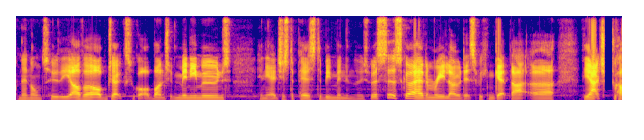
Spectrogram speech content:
And then onto the other objects, we've got a bunch of mini moons, and yeah, it just appears to be mini moons. But let's, go ahead and reload it so we can get that uh, the actual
